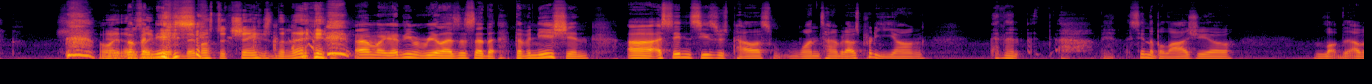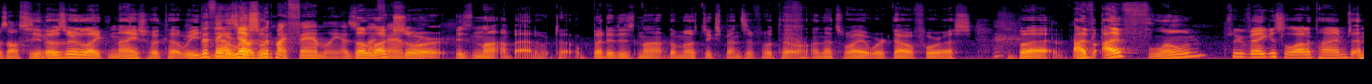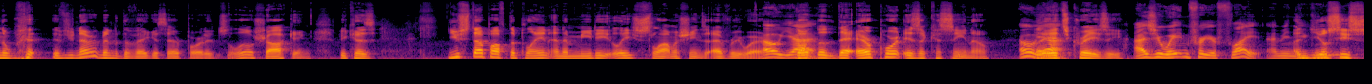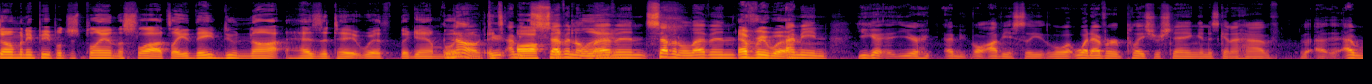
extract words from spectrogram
Yeah, the was like, they, Venetian. they must have changed the name. oh my god, I didn't even realize I said that. The Venetian. Uh, I stayed in Caesar's Palace one time, but I was pretty young. And then, uh, man, I stayed in the Bellagio. Lo- I was also See, those are like nice hotel. We the thing now is, yeah, I was with my family. I was The my family. Luxor is not a bad hotel, but it is not the most expensive hotel, and that's why it worked out for us. But I've I've flown through Vegas a lot of times, and the, if you've never been to the Vegas airport, it's a little shocking because you step off the plane and immediately slot machines everywhere. Oh, yeah. the, the, the airport is a casino. Oh Like, yeah, it's crazy. as you're waiting for your flight. I mean, you And can- You'll see so many people just playing the slots. Like they do not hesitate with the gambling. No, dude. It's I mean, off 7-Eleven, 7-Eleven. everywhere. I mean, you get you're. I mean, well, obviously, whatever place you're staying in is going to have a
